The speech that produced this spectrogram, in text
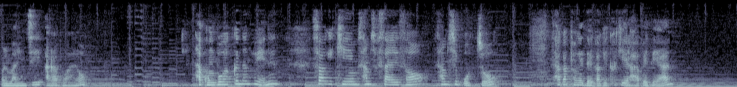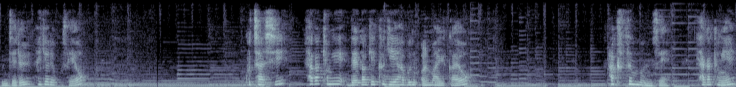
얼마인지 알아보아요. 다 공부가 끝난 후에는 수학 익힘 34에서 35쪽 사각형의 내각의 크기의 합에 대한 문제를 해결해 보세요. 9차시 사각형의 내각의 크기의 합은 얼마일까요? 학습 문제 사각형의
